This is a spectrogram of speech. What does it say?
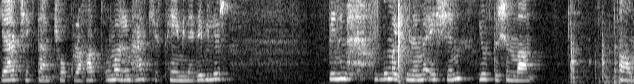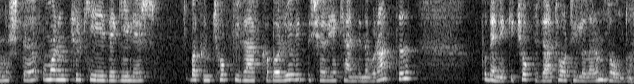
Gerçekten çok rahat. Umarım herkes temin edebilir. Benim bu makinemi eşim yurt dışından almıştı. Umarım Türkiye'ye de gelir. Bakın çok güzel kabarıyor ve dışarıya kendini bıraktı. Bu demek ki çok güzel tortillalarımız oldu.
